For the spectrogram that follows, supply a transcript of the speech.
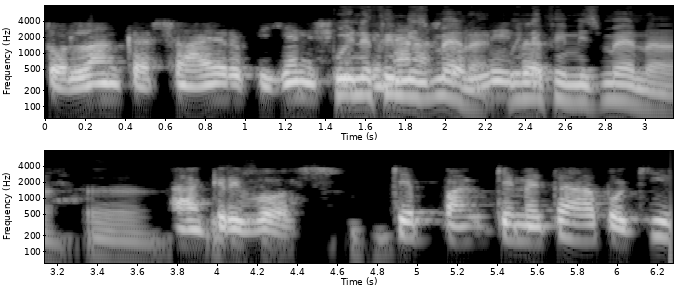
στο Lancashire, πηγαίνει που είναι φημισμένα, που είναι φημισμένα. Ε, Ακριβώς. Και, και μετά από εκεί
